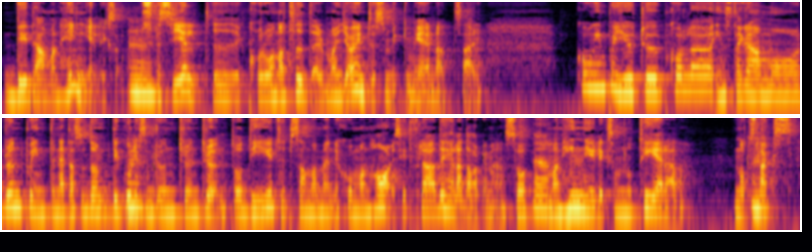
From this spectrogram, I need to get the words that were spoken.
det är där man hänger liksom. Och speciellt i coronatider. Man gör inte så mycket mer än att så här, gå in på YouTube, kolla Instagram och runt på internet. Alltså de, det går liksom runt, runt, runt. Och det är ju typ samma människor man har i sitt flöde hela dagarna. Så att man hinner ju liksom notera något slags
